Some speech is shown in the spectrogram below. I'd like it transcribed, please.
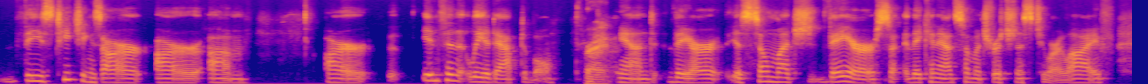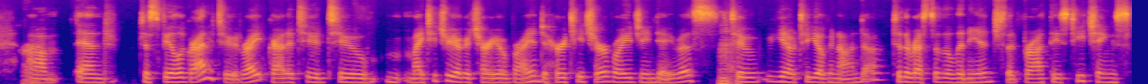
these teachings are are um, are infinitely adaptable. Right. And they are is so much there so they can add so much richness to our life. Right. um, and just feel a gratitude right? Gratitude to my teacher yogacharya o'brian to her teacher roy eugene davis mm-hmm. to you know to yogananda to the rest of the lineage that brought these teachings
